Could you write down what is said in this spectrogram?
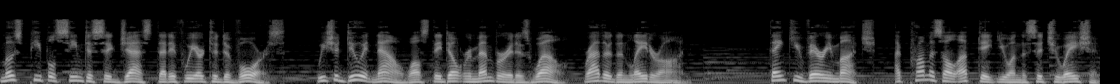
Most people seem to suggest that if we are to divorce, we should do it now whilst they don't remember it as well, rather than later on. Thank you very much, I promise I'll update you on the situation.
